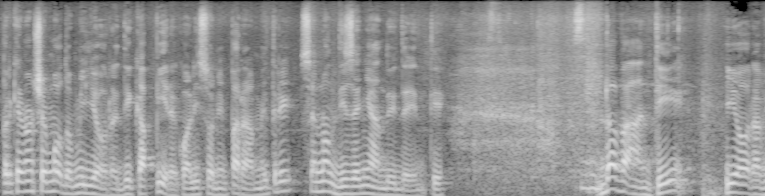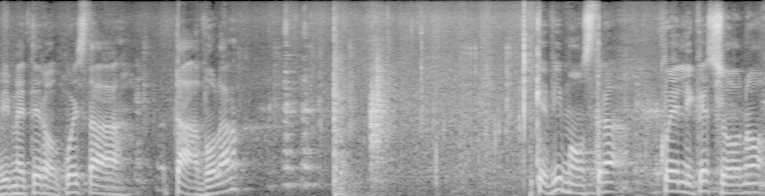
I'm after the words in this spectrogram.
perché non c'è modo migliore di capire quali sono i parametri se non disegnando i denti. Sì. Davanti io ora vi metterò questa tavola che vi mostra quelli che sono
